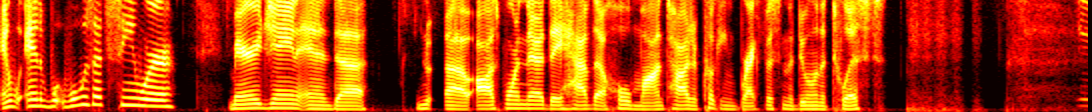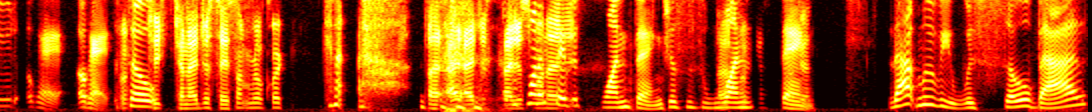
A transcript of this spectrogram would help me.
And and what was that scene where Mary Jane and uh, uh, Osborn there they have that whole montage of cooking breakfast and they're doing the twist. dude okay okay so Can- can I just say something real quick? can i I, I, I just, I I just just want to say this one thing, just this Uh, one okay, thing. okay. That movie was so bad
